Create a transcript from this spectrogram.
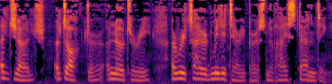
a judge, a doctor, a notary, a retired military person of high standing.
